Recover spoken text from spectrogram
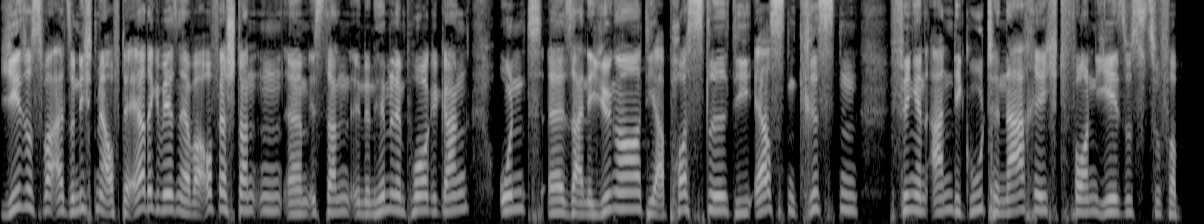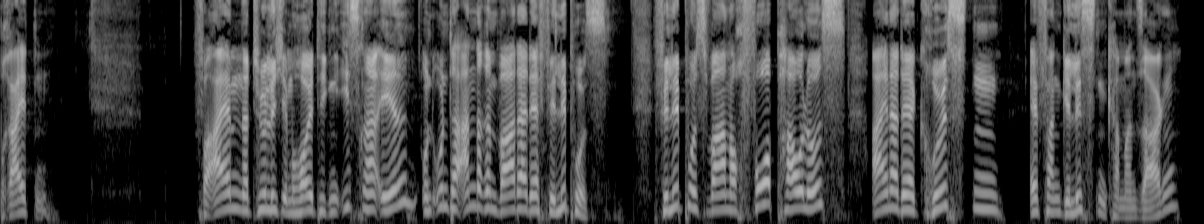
Jesus war also nicht mehr auf der Erde gewesen, er war auferstanden, ähm, ist dann in den Himmel emporgegangen und äh, seine Jünger, die Apostel, die ersten Christen fingen an, die gute Nachricht von Jesus zu verbreiten. Vor allem natürlich im heutigen Israel und unter anderem war da der Philippus. Philippus war noch vor Paulus einer der größten Evangelisten, kann man sagen,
